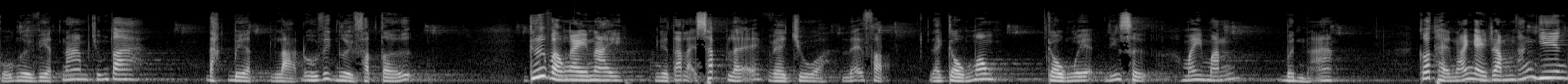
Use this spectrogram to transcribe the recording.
của người Việt Nam chúng ta, đặc biệt là đối với người Phật tử. Cứ vào ngày này người ta lại sắp lễ về chùa, lễ Phật, lại cầu mong, cầu nguyện những sự may mắn, bình an. Có thể nói ngày rằm tháng giêng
